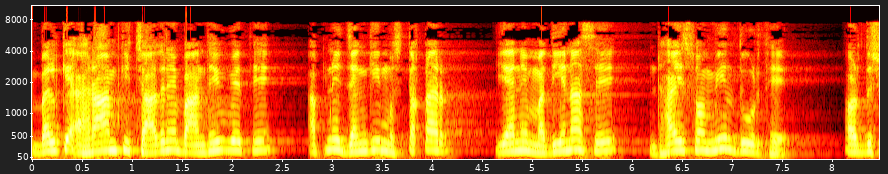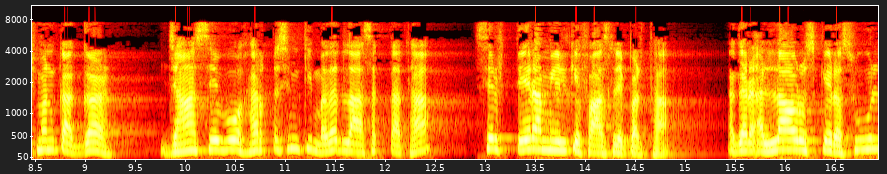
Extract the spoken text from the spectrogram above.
بلکہ احرام کی چادریں باندھے ہوئے تھے۔ اپنے جنگی مستقر یعنی مدینہ سے ڈھائی سو میل دور تھے۔ اور دشمن کا گڑھ، جہاں سے وہ ہر قسم کی مدد لا سکتا تھا، صرف تیرہ میل کے فاصلے پر تھا۔ اگر اللہ اور اس کے رسول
